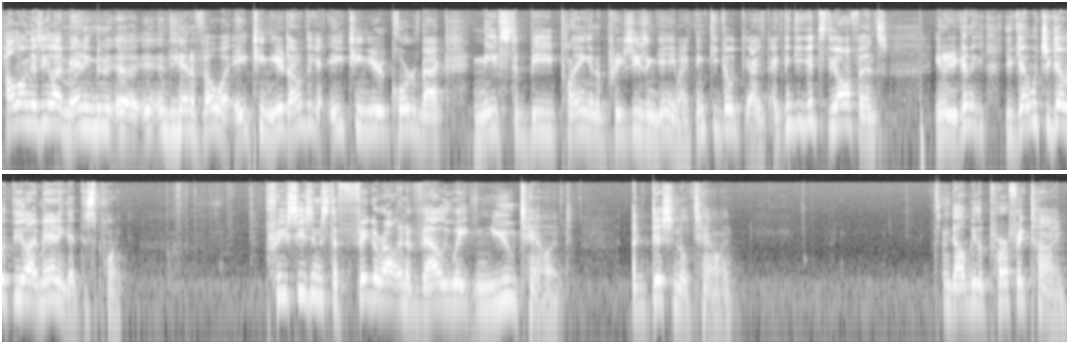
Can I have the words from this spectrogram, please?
How long has Eli Manning been uh, in the NFL? What, 18 years? I don't think an 18 year quarterback needs to be playing in a preseason game. I think he go. I, I think he gets the offense. You know, you're gonna you get what you get with Eli Manning at this point. Preseason is to figure out and evaluate new talent, additional talent, and that'll be the perfect time.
